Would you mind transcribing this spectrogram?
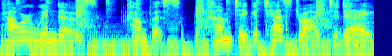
power windows, compass. Come take a test drive today.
